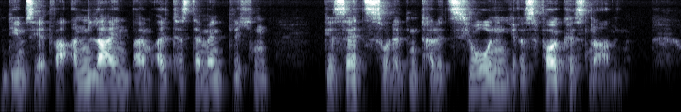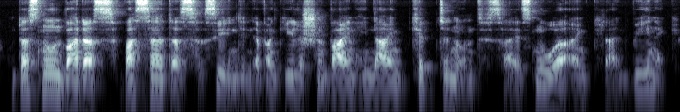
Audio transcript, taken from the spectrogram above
indem sie etwa Anleihen beim alttestamentlichen Gesetz oder den Traditionen ihres Volkes nahmen. Und das nun war das Wasser, das sie in den evangelischen Wein hineinkippten, und sei es nur ein klein wenig.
